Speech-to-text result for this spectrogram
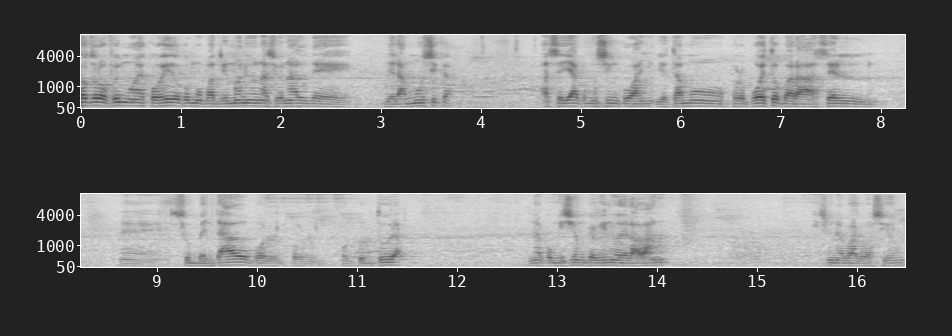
Nosotros fuimos escogidos como Patrimonio Nacional de, la Música hace ya como cinco años y estamos propuestos para ser eh, subventados por, Cultura, una comisión que vino de La Habana, hizo una evaluación.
